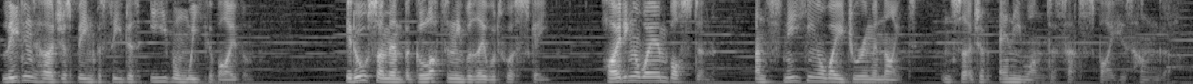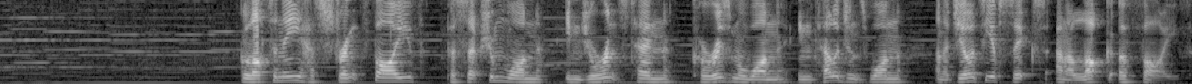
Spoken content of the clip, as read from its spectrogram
leading to her just being perceived as even weaker by them. It also meant that Gluttony was able to escape, hiding away in Boston, and sneaking away during the night in search of anyone to satisfy his hunger. Gluttony has Strength 5, Perception 1, Endurance 10, Charisma 1, Intelligence 1, an Agility of 6, and a Luck of 5.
